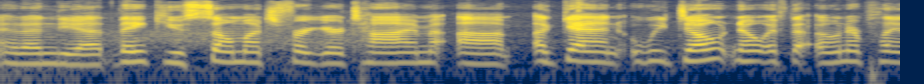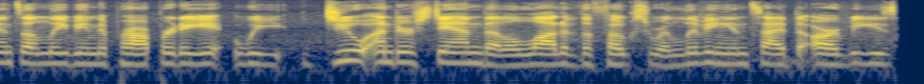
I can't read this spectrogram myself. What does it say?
Erendia, thank you so much for your time. Um, again, we don't know if the owner plans on leaving the property. We do understand that a lot of the folks who are living inside the RVs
